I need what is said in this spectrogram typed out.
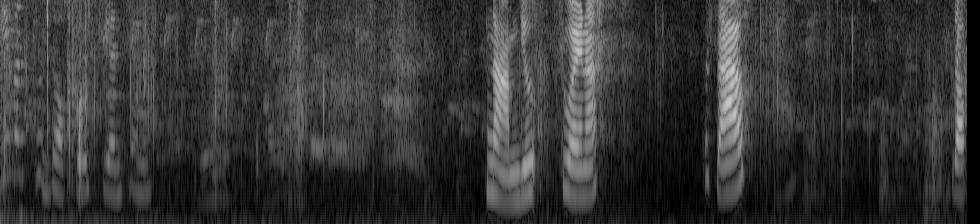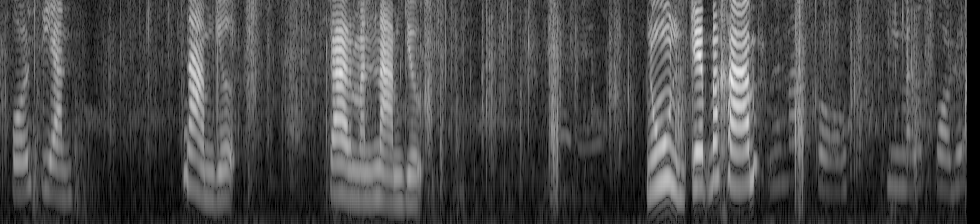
นี่มันคือดอกโป๊ยเซียนใช่ไหมหนามเยอะ สวยนะภาษาวดอกโป๊ยเซียน หนามเยอะก้านมันหนามเยอะ นู่นเก็บมะขาม มีมะละกอมีมะละกอด้วย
